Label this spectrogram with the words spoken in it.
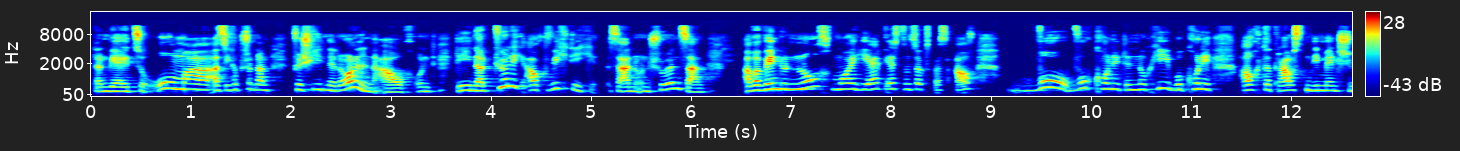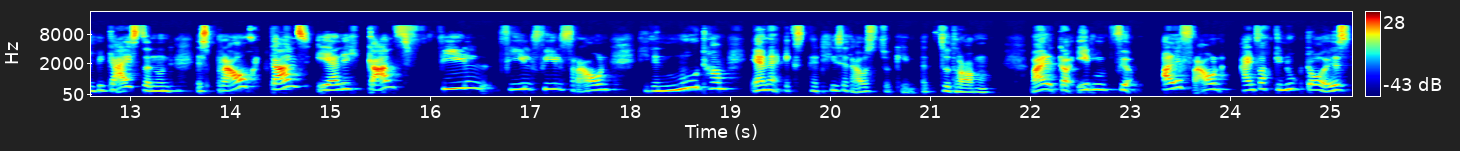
dann wäre ich zur Oma. Also ich habe schon dann verschiedene Rollen auch und die natürlich auch wichtig sind und schön sind. Aber wenn du noch mal hergehst und sagst, pass auf, wo, wo kann ich denn noch hin? Wo kann ich auch da draußen die Menschen begeistern? Und es braucht ganz ehrlich ganz viel, viel, viel Frauen, die den Mut haben, ihre Expertise rauszugeben, äh, zu tragen. Weil da eben für alle Frauen einfach genug da ist,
